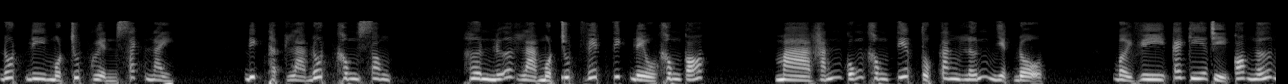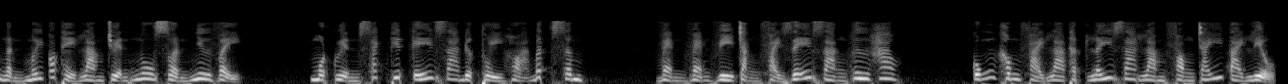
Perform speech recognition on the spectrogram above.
Đốt đi một chút quyển sách này. Đích thật là đốt không xong. Hơn nữa là một chút vết tích đều không có. Mà hắn cũng không tiếp tục tăng lớn nhiệt độ. Bởi vì cái kia chỉ có ngớ ngẩn mới có thể làm chuyện ngu xuẩn như vậy. Một quyển sách thiết kế ra được thủy hỏa bất xâm. Vẹn vẹn vì chẳng phải dễ dàng hư hao. Cũng không phải là thật lấy ra làm phòng cháy tài liệu.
